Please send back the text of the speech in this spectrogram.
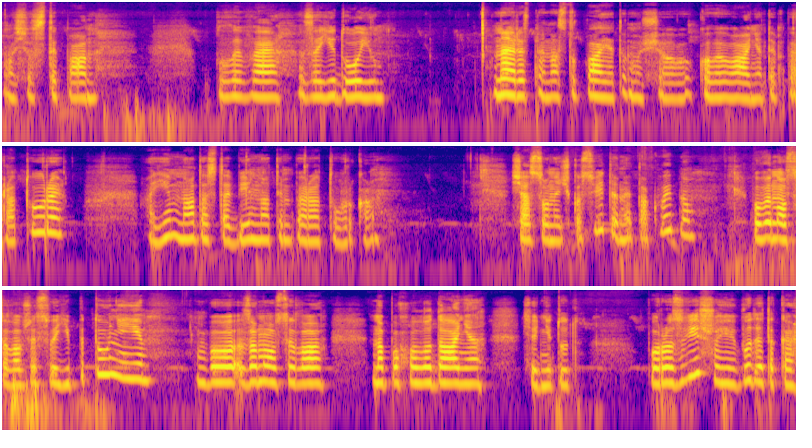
Ось ось Степан пливе за їдою. Нерест не наступає, тому що коливання температури, а їм треба стабільна температурка. Зараз сонечко світить, не так видно. Повиносила вже свої петунії, бо заносила на похолодання. Сьогодні тут порозвішую і буде таке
